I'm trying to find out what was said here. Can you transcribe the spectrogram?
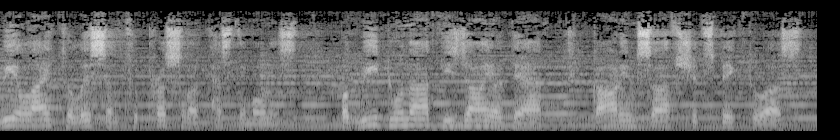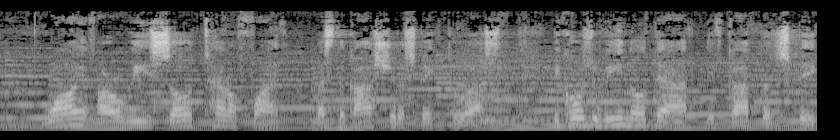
We like to listen to personal testimonies, but we do not desire that God Himself should speak to us. Why are we so terrified lest God should speak to us? Because we know that if God does speak,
